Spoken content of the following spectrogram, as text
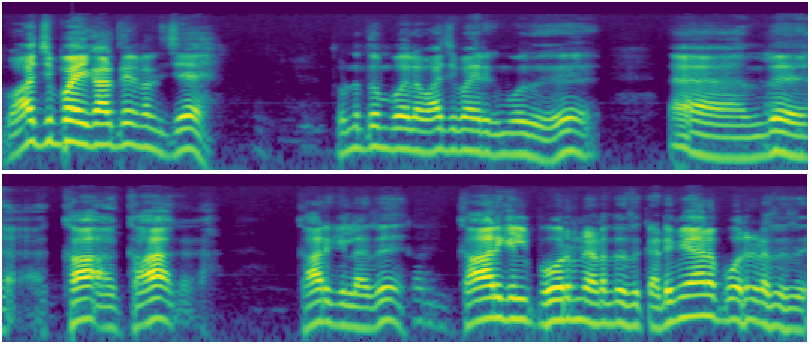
வாஜ்பாய் காலத்துலேயே நடந்துச்சே. தொண்ணூத்தொம்போதில் வாஜ்பாய் இருக்கும்போது வந்து கா கா கார்கில் அது கார்கில் போர் நடந்தது கடுமையான போர் நடந்தது.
